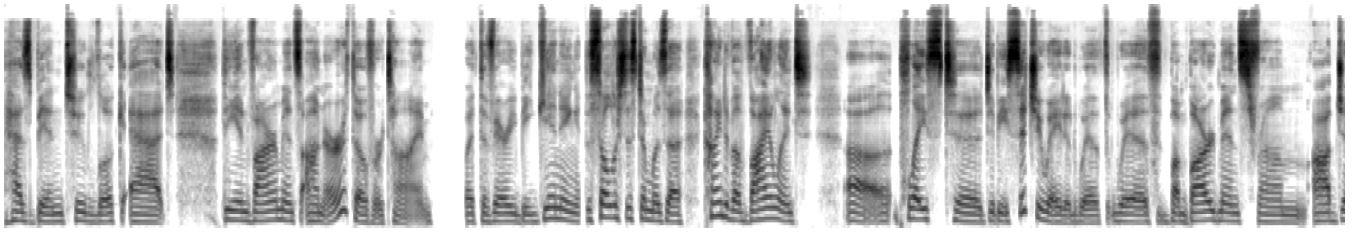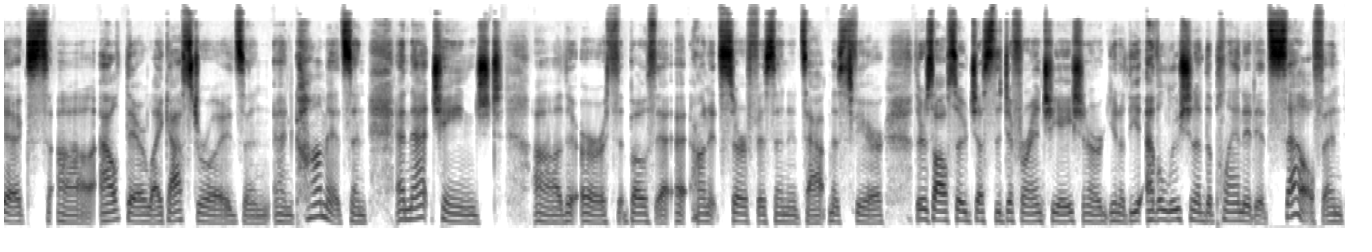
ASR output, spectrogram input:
has been to look at the environments on Earth over time at the very beginning. The solar system was a kind of a violent uh, place to, to be situated with, with bombardments from objects uh, out there like asteroids and, and comets. And, and that changed uh, the Earth, both at, on its surface and its atmosphere. There's also just the differentiation or, you know, the evolution of the planet itself. And,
